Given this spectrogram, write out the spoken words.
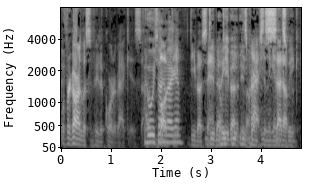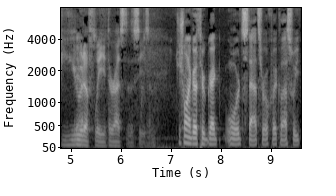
regardless of who the quarterback is. Who are we talking about D- again? Deebo Samuel. Deebo, he- Deebo, he's Deebo. practicing yeah, he's again set this up week. beautifully the rest of the season. Just want to go through Greg Ward's stats real quick last week.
